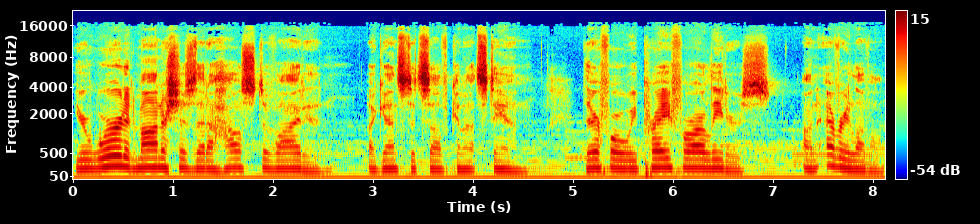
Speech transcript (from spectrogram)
Your word admonishes that a house divided against itself cannot stand. Therefore, we pray for our leaders on every level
